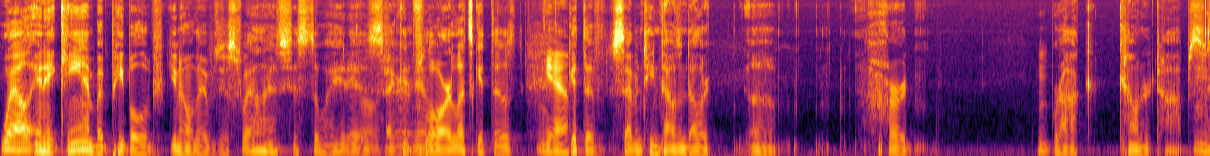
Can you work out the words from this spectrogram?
Well, and it can, but people, you know, they was just well, that's just the way it is. Oh, Second sure, yeah. floor. Let's get those. Yeah. Get the seventeen thousand dollar uh, hard rock countertops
